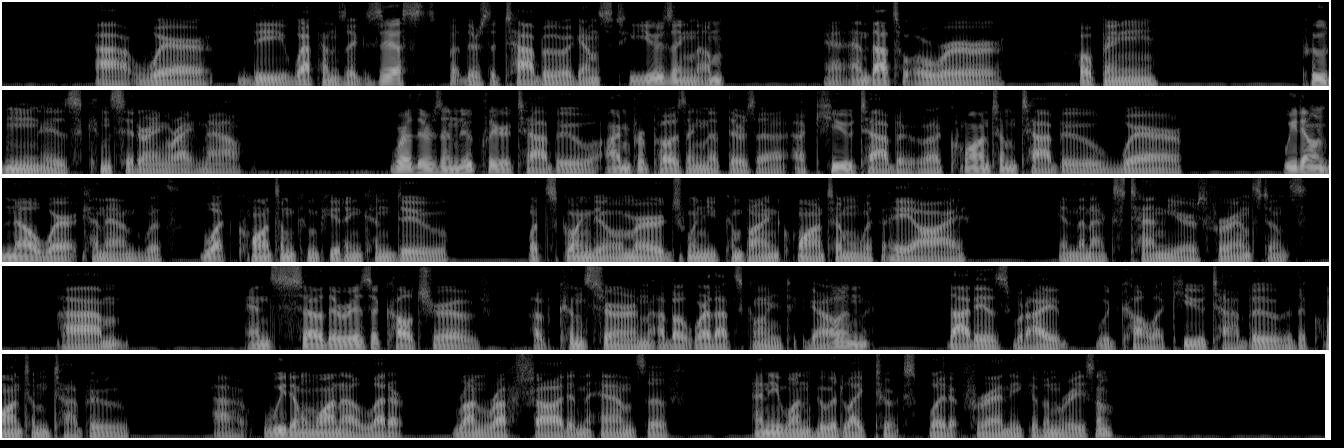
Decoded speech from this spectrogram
uh, where the weapons exist, but there's a taboo against using them. And, and that's what we're hoping Putin is considering right now. Where there's a nuclear taboo, I'm proposing that there's a, a Q taboo, a quantum taboo, where we don't know where it can end with what quantum computing can do, what's going to emerge when you combine quantum with AI in the next 10 years, for instance. Um, and so there is a culture of of concern about where that's going to go, and that is what I would call a Q taboo, the quantum taboo. Uh, we don't want to let it run roughshod in the hands of anyone who would like to exploit it for any given reason.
